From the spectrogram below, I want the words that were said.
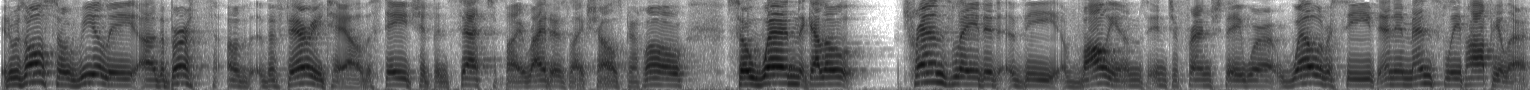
It was also really uh, the birth of the fairy tale. The stage had been set by writers like Charles Perrault. So when Galland translated the volumes into French, they were well received and immensely popular.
